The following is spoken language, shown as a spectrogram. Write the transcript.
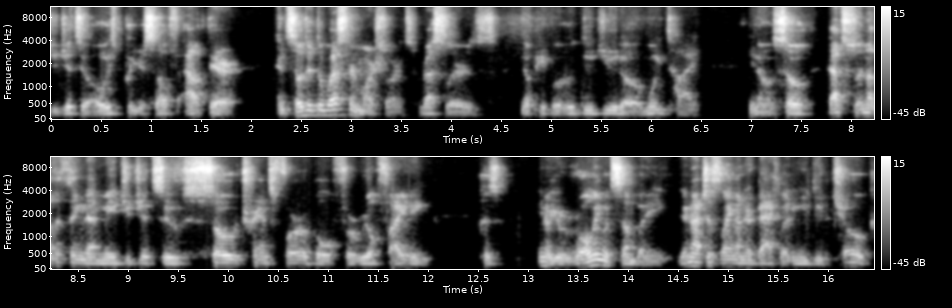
jujitsu always put yourself out there and so did the Western martial arts wrestlers, you know, people who do judo, Muay Thai, you know. So that's another thing that made jujitsu so transferable for real fighting, because you know you're rolling with somebody, they're not just laying on their back letting you do the choke.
